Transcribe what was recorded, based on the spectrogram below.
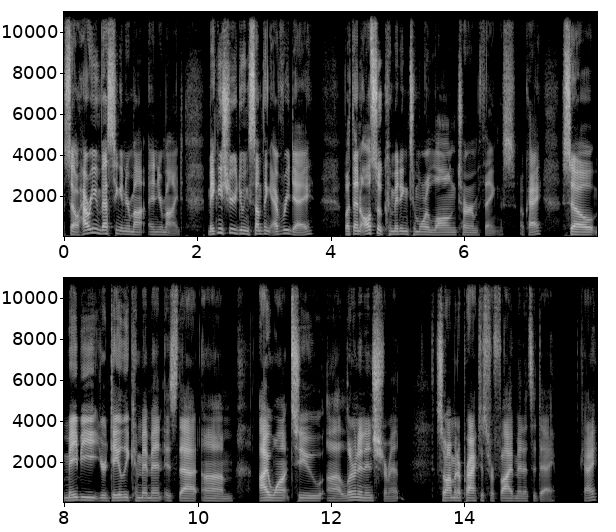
So how are you investing in your mi- in your mind? Making sure you're doing something every day but then also committing to more long term things. Okay. So maybe your daily commitment is that um, I want to uh, learn an instrument. So I'm going to practice for five minutes a day. Okay.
